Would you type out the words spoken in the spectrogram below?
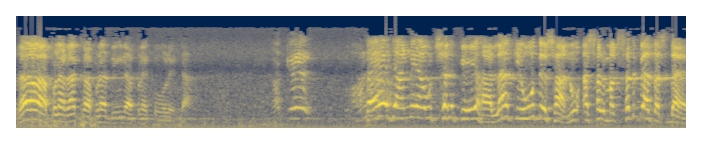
راہ اپنا رکھ اپنا دین اپنے کول ایڈا۔ پہ جانے اچھل کے حالانکہ وہ تو سانو اصل مقصد پیا دستا ہے۔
